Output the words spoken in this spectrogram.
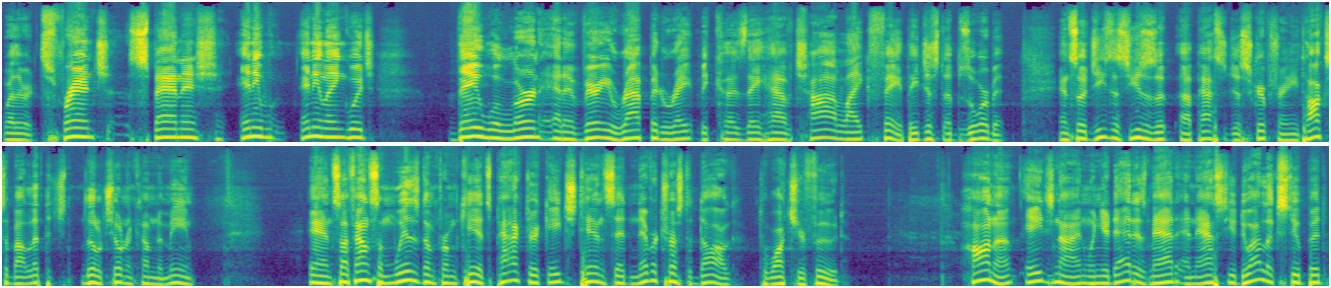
whether it's French, Spanish, any any language, they will learn at a very rapid rate because they have childlike faith. They just absorb it. And so Jesus uses a, a passage of scripture and he talks about let the ch- little children come to me. And so I found some wisdom from kids. Patrick, age 10, said, Never trust a dog to watch your food. Hannah, age 9, when your dad is mad and asks you, Do I look stupid?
